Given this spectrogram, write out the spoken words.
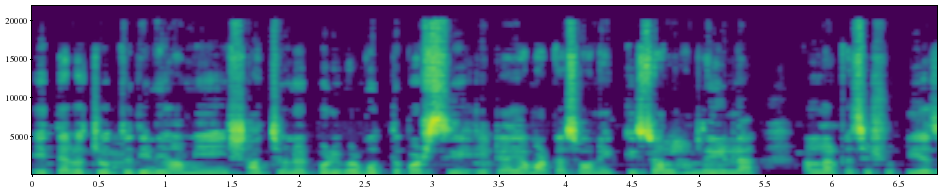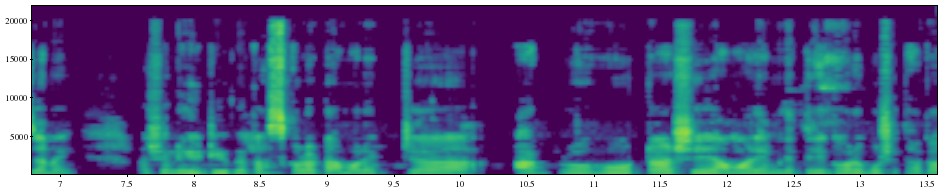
এই তেরো চোদ্দ দিনে আমি সাতজনের পরিবার গড়তে পারছি, এটাই আমার কাছে অনেক কিছু, আলহামদুলিল্লাহ, আল্লাহর কাছে শুক্রিয়া জানাই। আসলে ইউটিউবে কাজ করাটা আমার একটা আগ্রহটা আসে আমার এমনিতে ঘরে বসে থাকা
